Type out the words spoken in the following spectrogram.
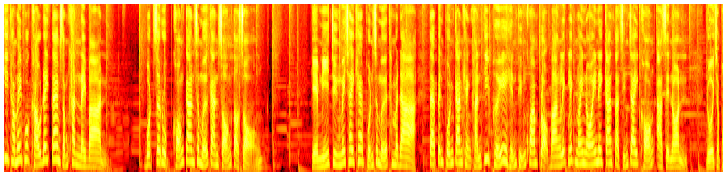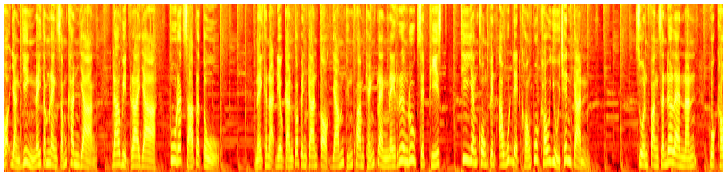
ที่ทำให้พวกเขาได้แต้มสำคัญในบ้านบทสรุปของการเสมอกัน2ต่อ2 เกมนี้จึงไม่ใช่แค่ผลเสมอธรรมดา แต่เป็นผลการแข่งขันที่เผยให้เห็นถึงความเปราะบางเล็ก ๆ น้อยๆ ในการตัดสินใจของอาร์เซนอล โดยเฉพาะอย่างยิ่งในตำแหน่งสำคัญอย่าง ดาวิดรายา ผู้รักษาประตู ในขณะเดียวกันก็เป็นการตอกย้ำถึงความแข็งแกร่งในเรื่องลูกเซตพีซที่ยังคงเป็นอาวุธเด็ดของพวกเขาอยู่เช่นกัน ส่วนฝั่งซันเดอร์แลนด์นั้น พวกเขา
